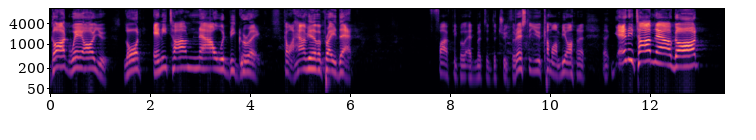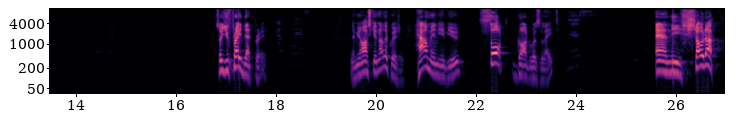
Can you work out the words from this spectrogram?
God, where are you? Lord, anytime now would be great. Come on, how have you ever prayed that? Five people admitted the truth. The rest of you, come on, be honest. Uh, anytime now, God. So you've prayed that prayer. Let me ask you another question. How many of you thought God was late and he showed up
